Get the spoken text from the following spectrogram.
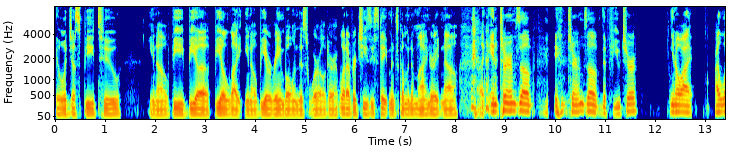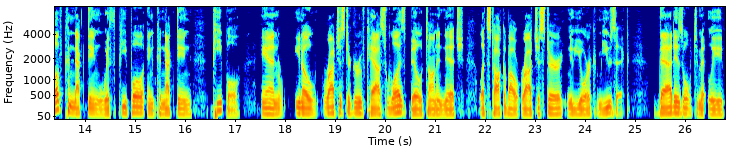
it would just be to you know be be a be a light you know be a rainbow in this world or whatever cheesy statements coming to mind right now. Uh, in terms of in terms of the future you know i i love connecting with people and connecting people. And you know rochester groovecast was built on a niche. Let's talk about rochester new york music. That is ultimately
